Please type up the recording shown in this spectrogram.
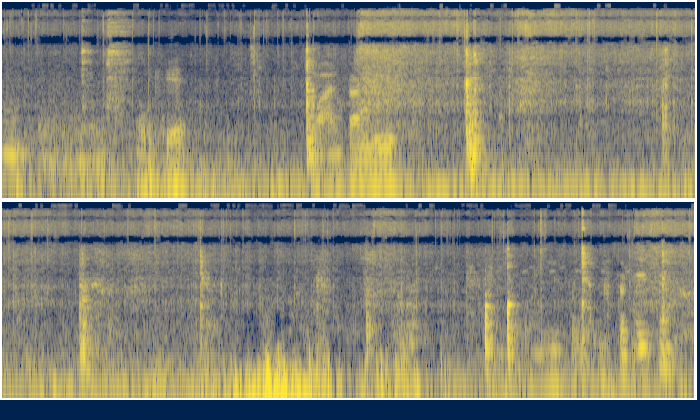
อืมโอเค หวานกลางดีวันนี้ก็อีกสักนิดนึง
